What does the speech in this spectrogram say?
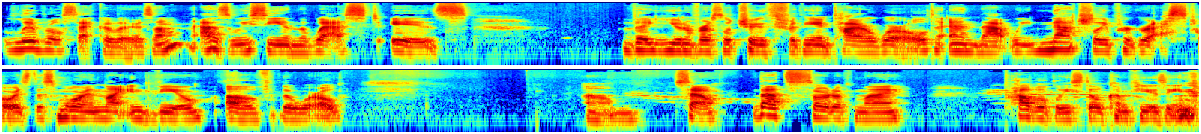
liberal secularism, as we see in the West, is the universal truth for the entire world, and that we naturally progress towards this more enlightened view of the world. Um, so that's sort of my probably still confusing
